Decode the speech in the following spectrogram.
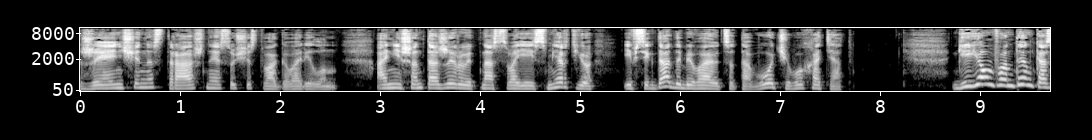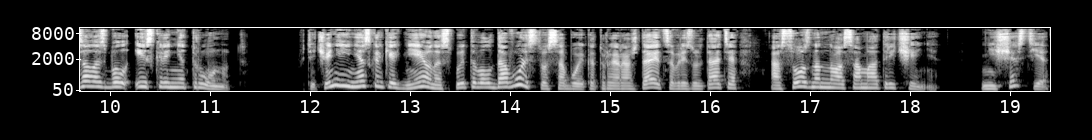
«Женщины — страшные существа», — говорил он. «Они шантажируют нас своей смертью и всегда добиваются того, чего хотят». Гийом Фонтен, казалось, был искренне тронут течение нескольких дней он испытывал довольство собой, которое рождается в результате осознанного самоотречения. Несчастье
